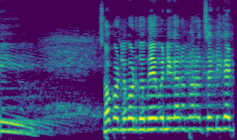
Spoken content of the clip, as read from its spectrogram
చప్పట్లు కొడుతూ దేవుని కనపరచండి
